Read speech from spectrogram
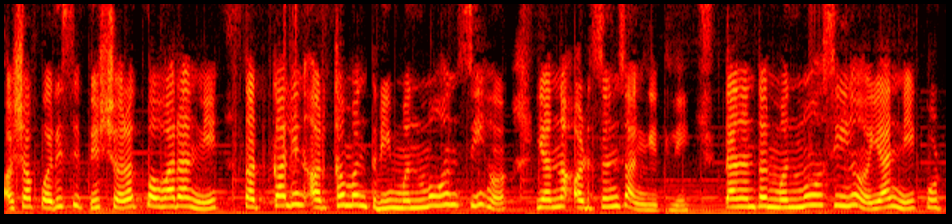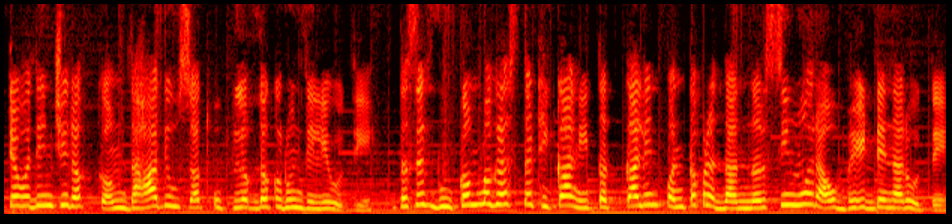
अशा परिस्थितीत शरद पवारांनी तत्कालीन अर्थमंत्री मनमोहन सिंह यांना अडचण सांगितली. त्यानंतर मनमोहन सिंह यांनी कोट्यवधींची रक्कम दहा दिवसात उपलब्ध करून दिली होती. तसेच भूकंपग्रस्त ठिकाणी तत्कालीन पंतप्रधान नरसिंहराव भेट देणार होते.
